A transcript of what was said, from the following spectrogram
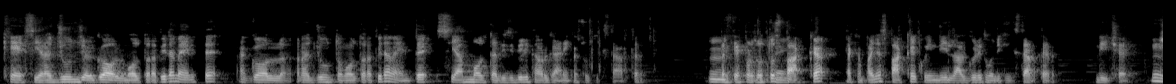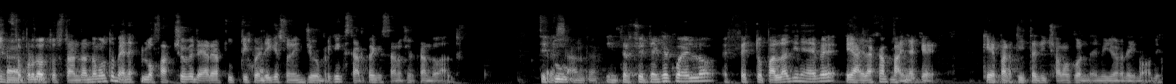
che si raggiunge il goal molto rapidamente, a goal raggiunto molto rapidamente si ha molta visibilità organica su Kickstarter. Mm, perché il prodotto okay. spacca, la campagna spacca e quindi l'algoritmo di Kickstarter dice questo mm, certo. prodotto sta andando molto bene, lo faccio vedere a tutti quelli che sono in giro per Kickstarter che stanno cercando altro. Se tu intercetti anche quello, effetto palla di neve e hai la campagna mm-hmm. che, che, è partita diciamo con il migliore dei modi.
